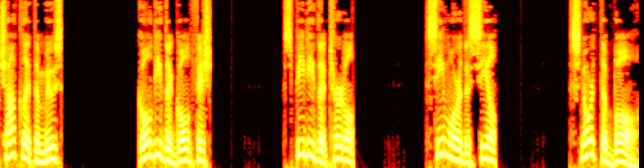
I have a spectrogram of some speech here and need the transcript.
Chocolate the moose. Goldie the goldfish. Speedy the turtle. Seymour the seal. Snort the bull.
